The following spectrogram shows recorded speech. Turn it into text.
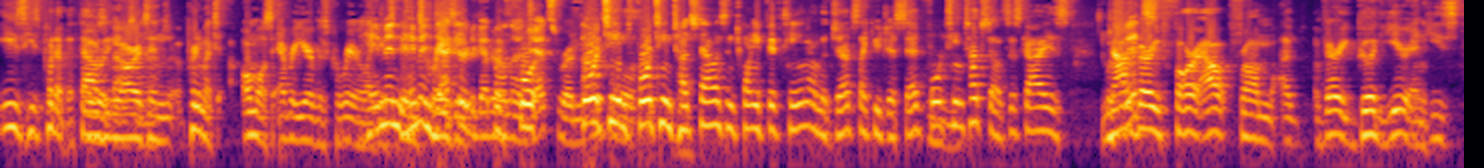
He's, he's put up a thousand yards in pretty much almost every year of his career. Like Him and- him and crazy. Decker together But on the four- Jets were a nice 14, little- 14 touchdowns in 2015 on the Jets, like you just said. 14 touchdowns. This guy is With not Fitz. very far out from a, a very good year, and he's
